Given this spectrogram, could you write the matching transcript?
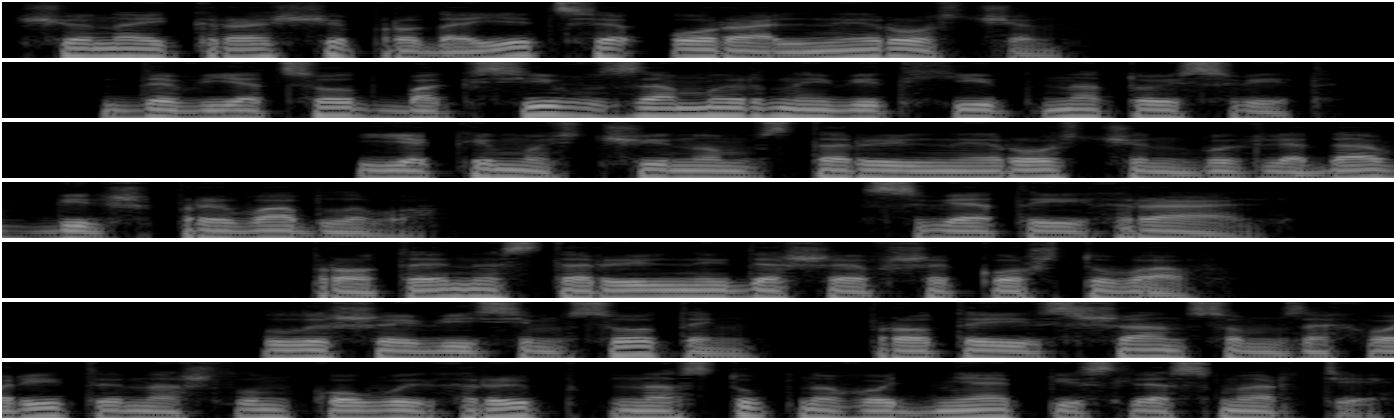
що найкраще продається оральний розчин 900 баксів за мирний відхід на той світ. Якимось чином стерильний розчин виглядав більш привабливо. Святий Грааль. Проте нестерильний дешевше коштував лише вісім сотень, проте із шансом захворіти на шлунковий грип наступного дня після смерті.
